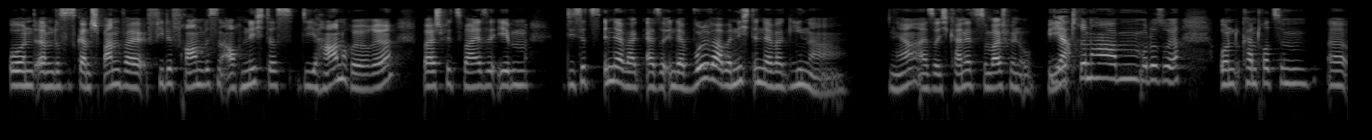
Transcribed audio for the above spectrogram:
und ähm, das ist ganz spannend, weil viele Frauen wissen auch nicht, dass die Harnröhre beispielsweise eben, die sitzt in der, also in der Vulva, aber nicht in der Vagina. Ja, also ich kann jetzt zum Beispiel ein OB Ja. drin haben oder so, ja, und kann trotzdem äh,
